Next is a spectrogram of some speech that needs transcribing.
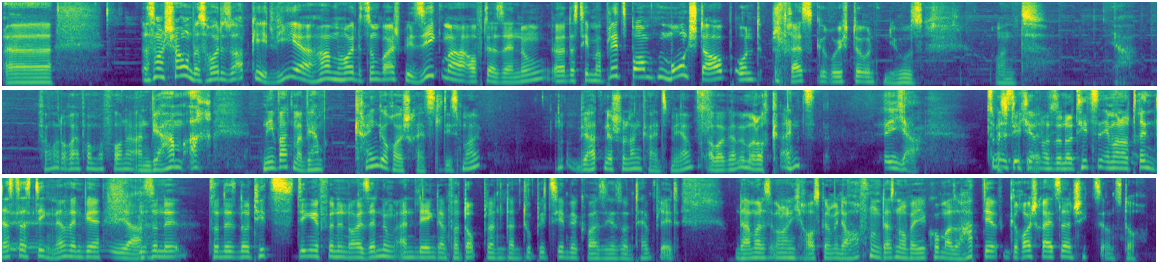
Äh, lass mal schauen, was heute so abgeht. Wir haben heute zum Beispiel Sigma auf der Sendung, äh, das Thema Blitzbomben, Mondstaub und Stressgerüchte und News. Und ja, fangen wir doch einfach mal vorne an. Wir haben, ach, nee, warte mal, wir haben kein Geräuschrätsel diesmal. Wir hatten ja schon lange keins mehr, aber wir haben immer noch keins. Ja. Das Zumindest steht ja in unseren Notizen immer noch drin. Das ist das Ding, ne? Wenn wir ja. so eine, so eine Notizdinge für eine neue Sendung anlegen, dann verdoppeln, dann duplizieren wir quasi hier so ein Template. Und da haben wir das immer noch nicht rausgenommen, in der Hoffnung, dass noch welche kommen. Also habt ihr Geräuschrätsel, dann schickt sie uns doch.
